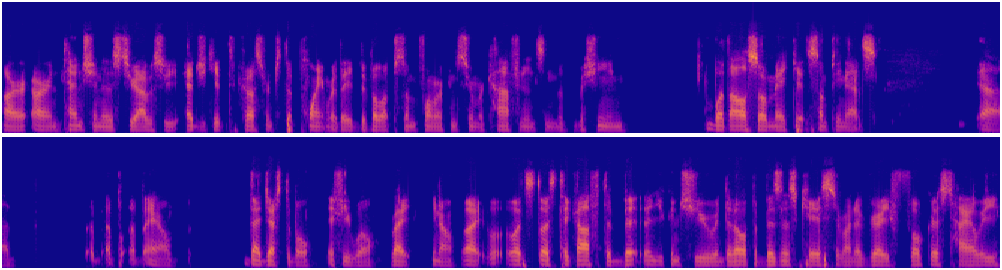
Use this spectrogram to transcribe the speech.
our, our intention is to obviously educate the customer to the point where they develop some form of consumer confidence in the machine, but also make it something that's, uh, you know, digestible, if you will, right? You know, let's let's take off the bit that you can chew and develop a business case around a very focused, highly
